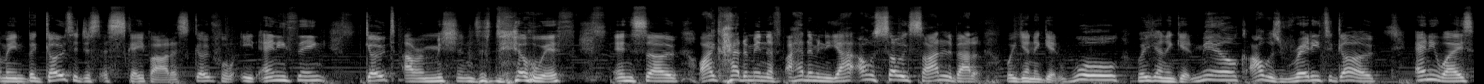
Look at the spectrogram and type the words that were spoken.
I mean, but goats are just escape artists. Goats will eat anything. Goats are a mission to deal with, and so I had them in the I had them in the yard. I was so excited about it. We're gonna get wool. We're gonna get milk. I was ready to go. Anyways,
